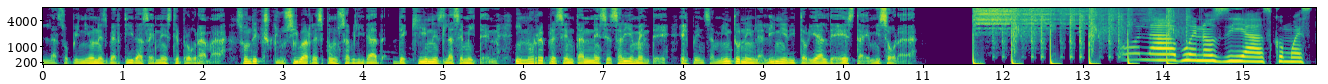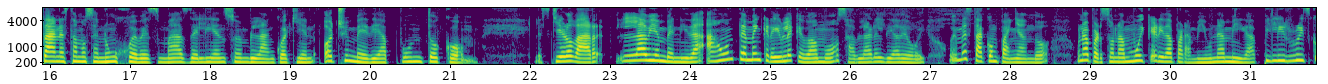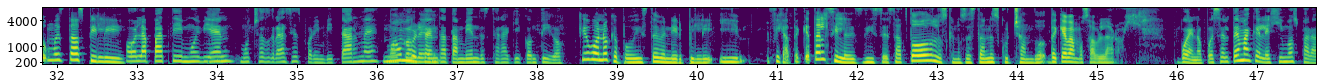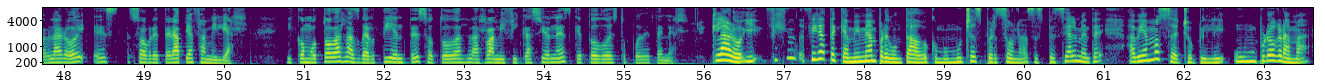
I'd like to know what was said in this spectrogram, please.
Las opiniones vertidas en este programa son de exclusiva responsabilidad de quienes las emiten y no representan necesariamente el pensamiento ni la línea editorial de esta emisora. Hola, buenos días, ¿cómo están? Estamos en un jueves más de lienzo en blanco aquí en ochoymedia.com. Les quiero dar la bienvenida a un tema increíble que vamos a hablar el día de hoy. Hoy me está acompañando una persona muy querida para mí, una amiga. Pili Ruiz, ¿cómo estás, Pili? Hola, Patti, muy bien. Muchas gracias por invitarme. Muy contenta también de estar aquí contigo. Qué bueno que pudiste venir, Pili. Y fíjate, ¿qué tal si les dices a todos los que nos están escuchando de qué vamos a hablar hoy? Bueno, pues el tema que elegimos para hablar hoy es sobre terapia familiar y como todas las vertientes o todas las ramificaciones que todo esto puede tener. Claro, y fíjate, que a mí me han preguntado, como muchas personas, especialmente, habíamos hecho, Pili, un programa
